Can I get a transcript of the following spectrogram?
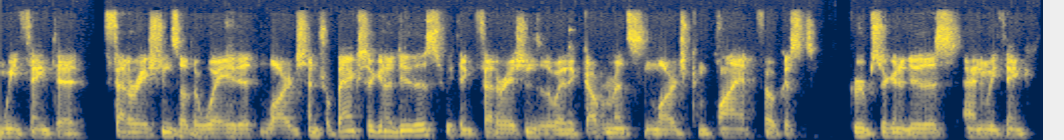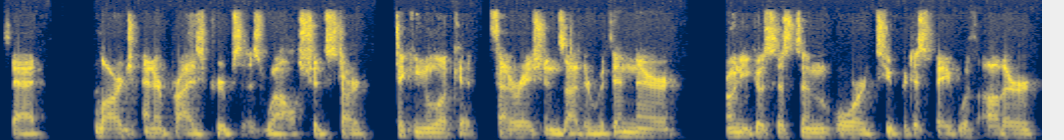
We think that federations are the way that large central banks are going to do this. We think federations are the way that governments and large compliant focused groups are going to do this. And we think that large enterprise groups as well should start taking a look at federations either within their own ecosystem or to participate with other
